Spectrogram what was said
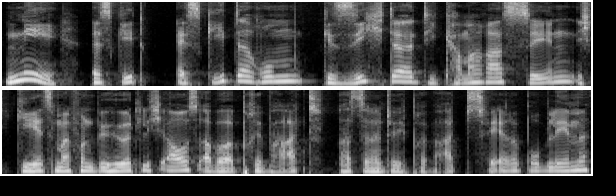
Nee, es geht, es geht darum, Gesichter, die Kameras sehen. Ich gehe jetzt mal von behördlich aus, aber privat hast du natürlich Privatsphäre-Probleme,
